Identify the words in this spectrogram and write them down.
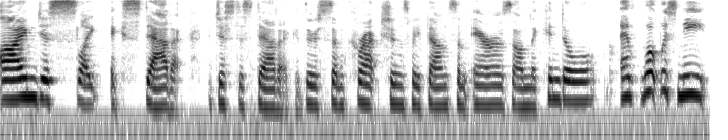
I'm just like ecstatic, just ecstatic. There's some corrections. We found some errors on the Kindle. And what was neat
